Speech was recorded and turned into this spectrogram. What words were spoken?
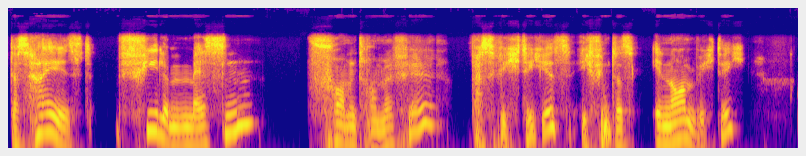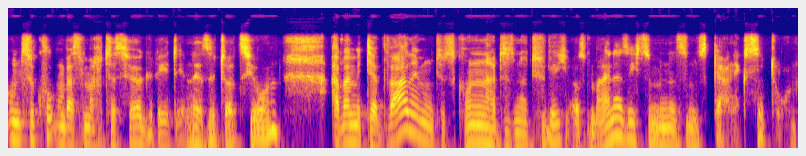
Das heißt, viele messen vom Trommelfell, was wichtig ist. Ich finde das enorm wichtig um zu gucken, was macht das Hörgerät in der Situation. Aber mit der Wahrnehmung des Kunden hat es natürlich aus meiner Sicht zumindest gar nichts zu tun.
